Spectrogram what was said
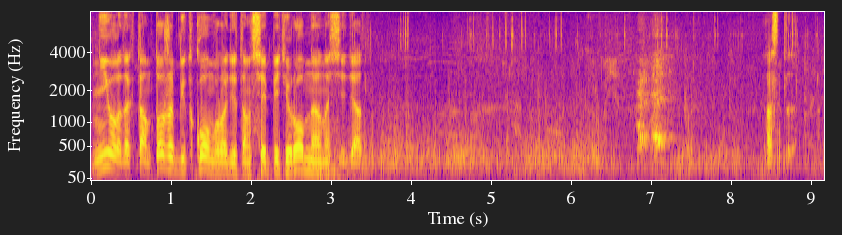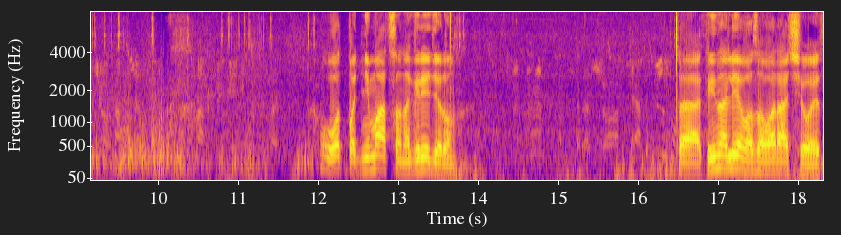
Нива, так там тоже битком вроде, там все пятером, наверное, сидят. Ост- Вот подниматься на грейдер он. Так, и налево заворачивает.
